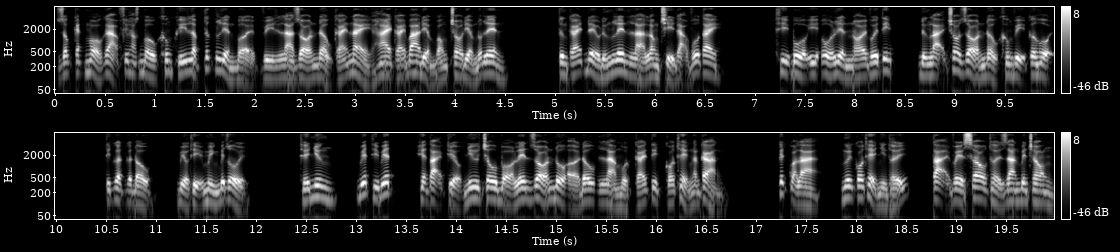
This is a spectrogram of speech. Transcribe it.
Do cách mỏ gạo phi hắc bầu không khí lập tức liền bởi vì là giòn đầu cái này hai cái ba điểm bóng cho điểm đốt lên. Từng cái đều đứng lên là long chỉ đạo vỗ tay. Thì bộ y ổ liền nói với tít, đừng lại cho giòn đầu không vị cơ hội. Tít gật gật đầu, biểu thị mình biết rồi. Thế nhưng, biết thì biết, hiện tại kiểu như châu bò lên do ấn độ ở đâu là một cái tít có thể ngăn cản. Kết quả là, ngươi có thể nhìn thấy tại về sau thời gian bên trong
